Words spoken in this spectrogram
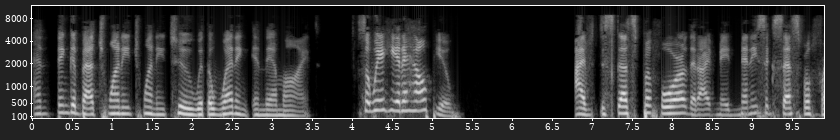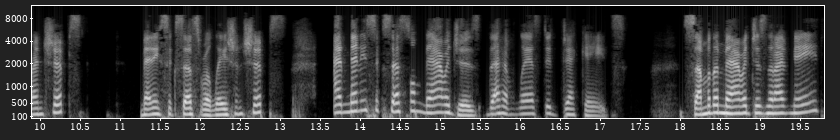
and think about 2022 with a wedding in their mind. So we're here to help you. I've discussed before that I've made many successful friendships, many successful relationships, and many successful marriages that have lasted decades. Some of the marriages that I've made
